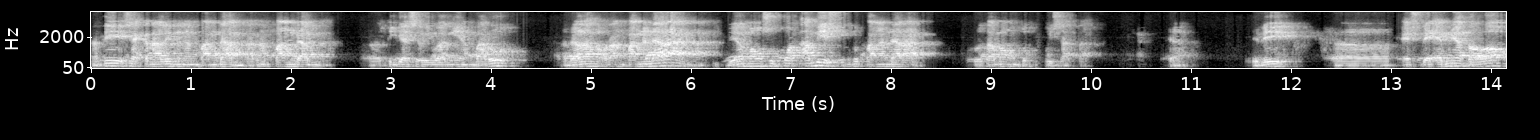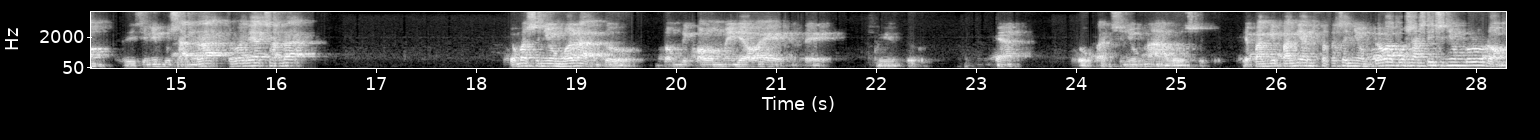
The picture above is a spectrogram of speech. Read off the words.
nanti saya kenalin dengan Pangdam karena Pangdam e, tiga Siliwangi yang baru adalah orang Pangandaran. Dia mau support habis untuk Pangandaran terutama untuk wisata. Ya. Jadi eh, SDM-nya tolong di sini Bu Sandra. Coba lihat Sandra. Coba senyum bola tuh tong di kolom meja wae nanti gitu. Ya. Tuh kan senyum halus gitu. Ya pagi-pagi harus tersenyum. Coba Bu Sasti senyum dulu dong.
